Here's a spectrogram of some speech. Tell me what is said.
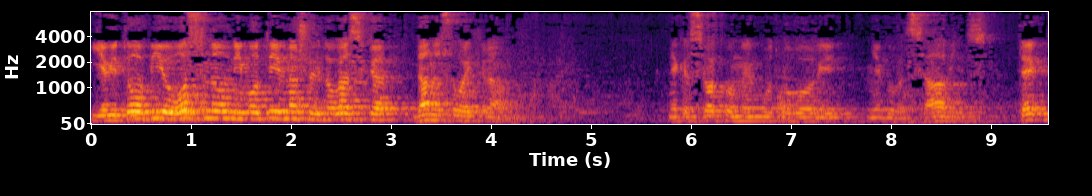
je li to bio osnovni motiv našeg dolaska danas u ovaj hram? Neka svakome odgovori njegova savjest. Tek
